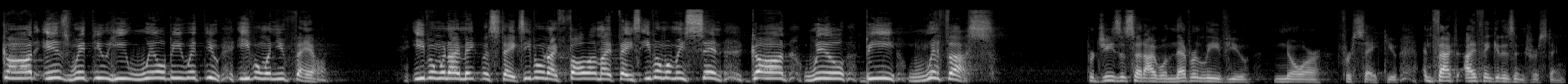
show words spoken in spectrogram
God is with you, He will be with you, even when you fail, Even when I make mistakes, even when I fall on my face, even when we sin, God will be with us. For Jesus said, I will never leave you nor forsake you. In fact, I think it is interesting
